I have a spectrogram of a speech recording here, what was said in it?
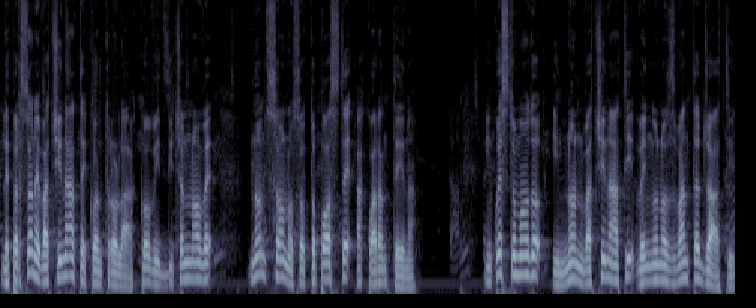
Le persone vaccinate contro la Covid-19 non sono sottoposte a quarantena. In questo modo i non vaccinati vengono svantaggiati.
